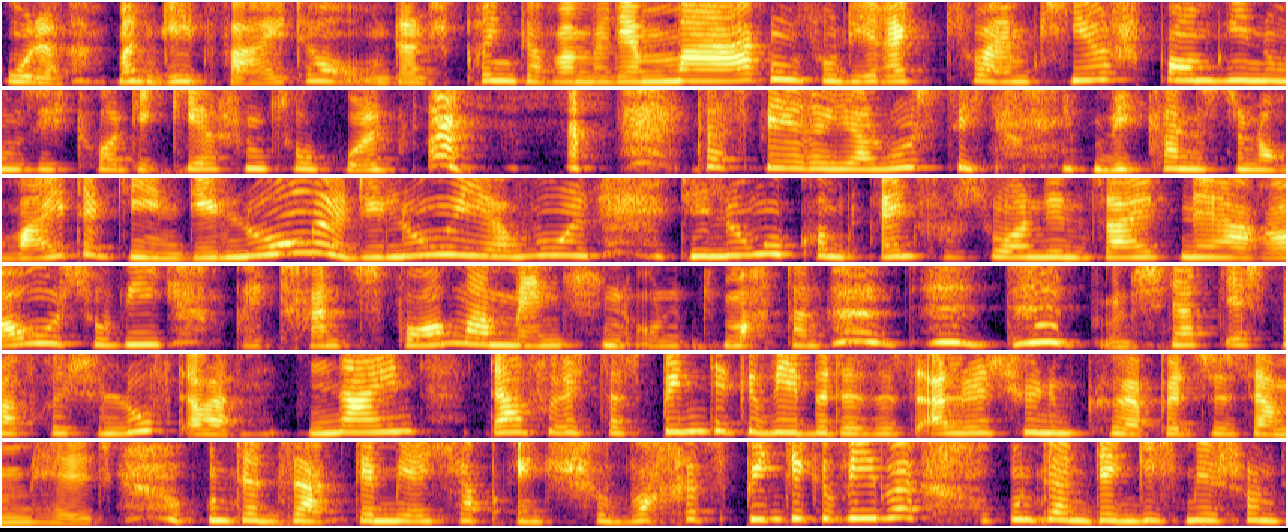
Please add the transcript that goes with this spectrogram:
oder man geht weiter und dann springt auf einmal der Magen so direkt zu einem Kirschbaum hin, um sich dort die Kirschen zu holen. Das wäre ja lustig. Wie kann es denn noch weitergehen? Die Lunge, die Lunge, jawohl. Die Lunge kommt einfach so an den Seiten heraus, so wie bei Transformer-Männchen und macht dann und schnappt erstmal frische Luft. Aber nein, dafür ist das Bindegewebe, dass es alles schön im Körper zusammenhält. Und dann sagt er mir, ich habe ein schwaches Bindegewebe. Und dann denke ich mir schon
